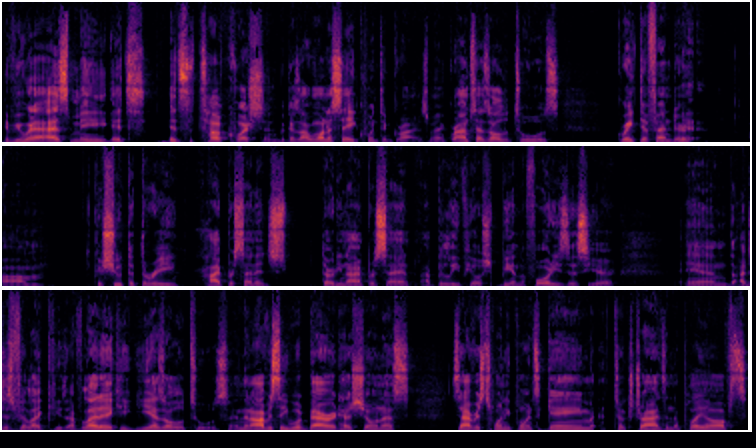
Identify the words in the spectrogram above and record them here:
If you were to ask me, it's it's a tough question because I want to say Quentin Grimes, man. Grimes has all the tools, great defender, um, could shoot the three, high percentage, thirty nine percent. I believe he'll be in the forties this year and I just feel like he's athletic. He, he has all the tools. And then obviously what Barrett has shown us, he's averaged 20 points a game, took strides in the playoffs,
